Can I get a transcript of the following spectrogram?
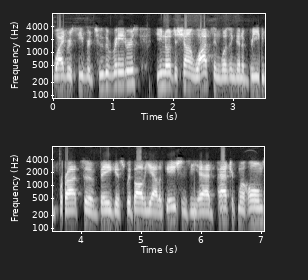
wide receiver to the Raiders. You know, Deshaun Watson wasn't going to be brought to Vegas with all the allegations he had. Patrick Mahomes,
